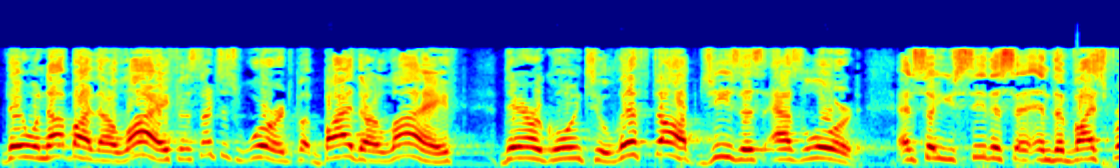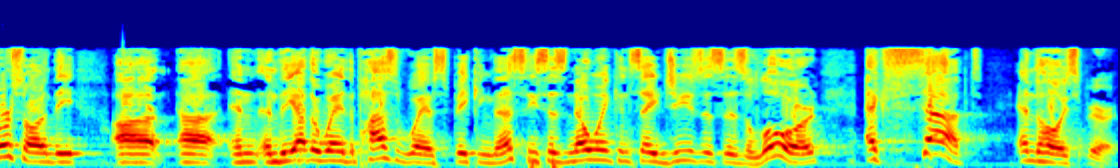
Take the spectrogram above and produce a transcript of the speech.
They will not by their life, and it's not just words, but by their life, they are going to lift up Jesus as Lord. And so you see this in the vice versa, or in the, uh, uh, in, in the other way, the positive way of speaking this. He says, no one can say Jesus is Lord except and the Holy Spirit.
